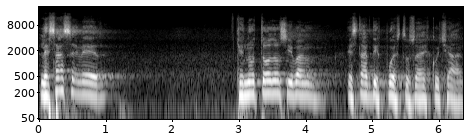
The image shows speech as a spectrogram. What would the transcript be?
Les hace ver que no todos iban a estar dispuestos a escuchar,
